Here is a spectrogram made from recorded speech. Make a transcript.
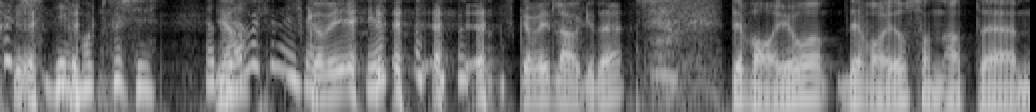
Kanskje det, Morten. Kanskje Ja, det Ja, har vært en idé. Skal vi, skal vi lage det? Det var jo, det var jo sånn at um,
